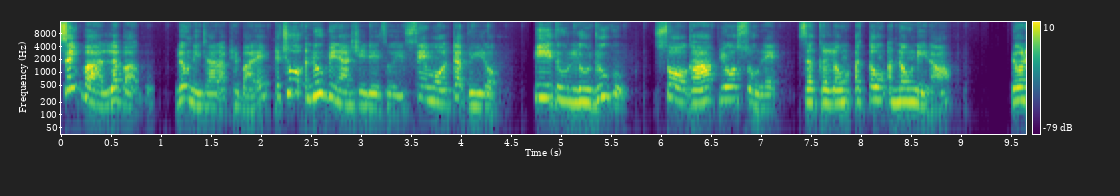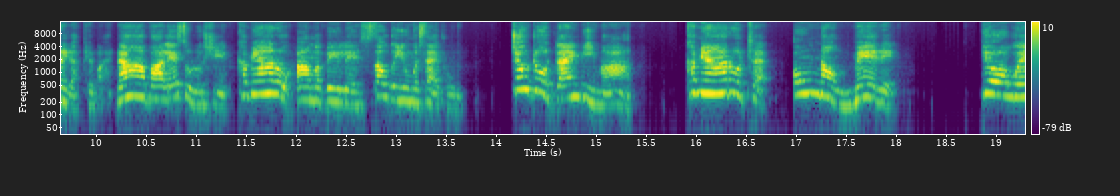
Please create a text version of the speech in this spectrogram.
စိတ်ပါလက်ပါကို လုပ်နေကြတာဖြစ်ပါတယ်တချို့အမှုပညာရှင်တွေဆိုရင်စင်မော်တက်ပြီးတော့ပြည်သူလူထုကိုစော်ကားပြောဆိုတဲ့စကလုံးအတုံးအနှုံးနေတော့ပြောနေတာဖြစ်ပါတယ်ဒါဟာဘာလဲဆိုလို့ရှိရင်ခမားတို့အာမပေးလဲစောက်ကယူမဆိုင်ဘူးကျုပ်တို့တိုင်းပြည်မှာခမားတို့ထက်အုံနောက်မဲ့တဲ့ပျော်ဝဲ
